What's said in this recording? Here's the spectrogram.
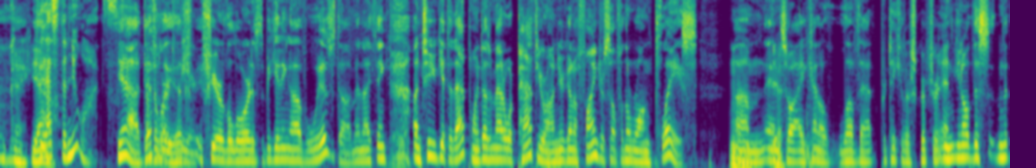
Mm-hmm. Okay. See, Yeah. that's the nuance. Yeah, definitely. The fear. f- fear of the Lord is the beginning of wisdom. And I think until you get to that point, doesn't matter what path you're on, you're going to find yourself in the wrong place. Um, and Mm-hmm. Yeah. so I kind of love that particular scripture. And, you know, this, n-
